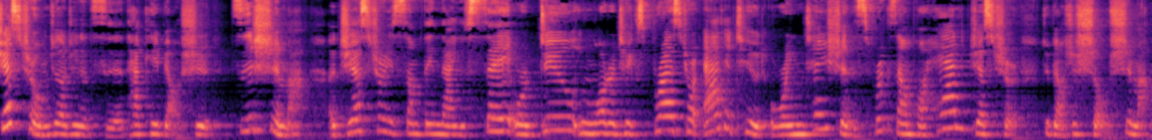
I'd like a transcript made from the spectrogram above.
Gesture 我们知道这个词，它可以表示姿势嘛。A gesture is something that you say or do in order to express your attitude or intentions. For example, hand gesture 就表示手势嘛。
